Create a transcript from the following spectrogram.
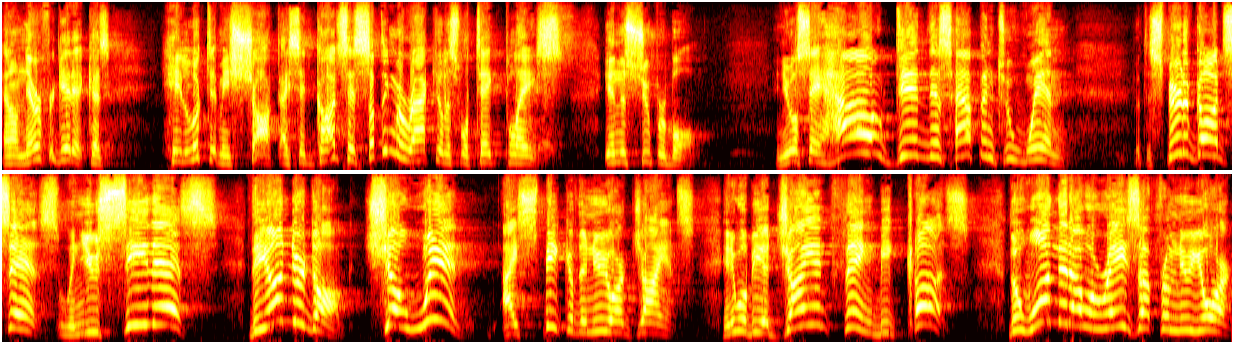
and I'll never forget it because he looked at me shocked. I said, God says something miraculous will take place in the Super Bowl. And you will say, How did this happen to win? But the Spirit of God says, when you see this, the underdog shall win. I speak of the New York Giants. And it will be a giant thing because the one that I will raise up from New York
